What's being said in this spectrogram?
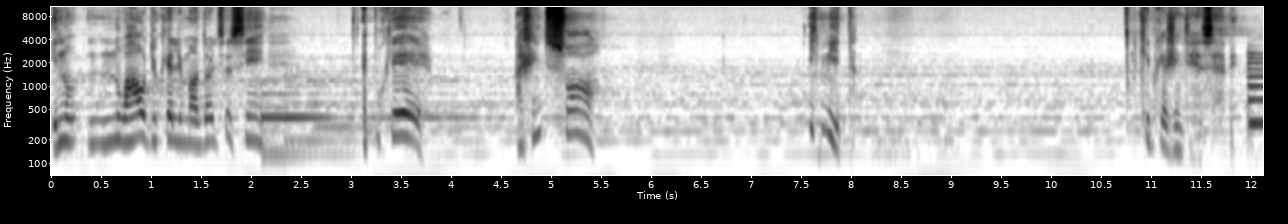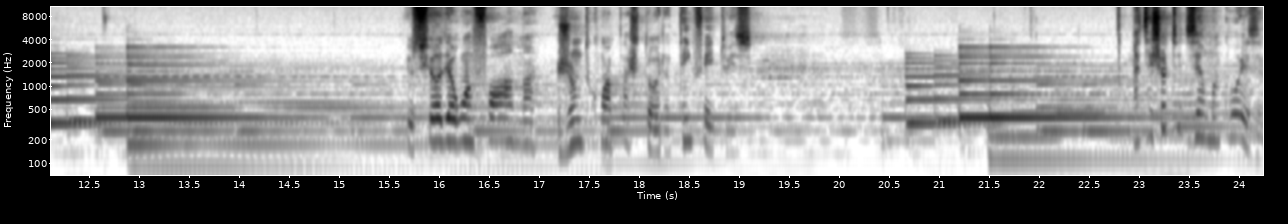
E no, no áudio que ele mandou, ele disse assim: é porque a gente só imita aquilo que a gente recebe. E o Senhor, de alguma forma, junto com a pastora, tem feito isso. Mas deixa eu te dizer uma coisa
